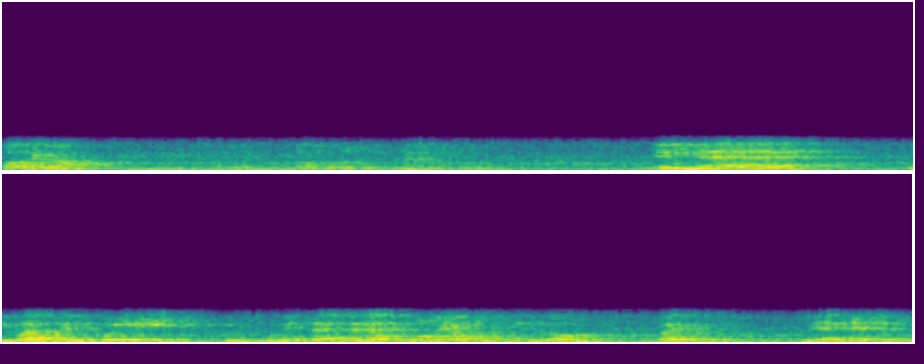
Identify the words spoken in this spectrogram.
واضح يا جماعة؟ الوزن الكلي 3750 جرام. كويس؟ اللي هي الحتة دي.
